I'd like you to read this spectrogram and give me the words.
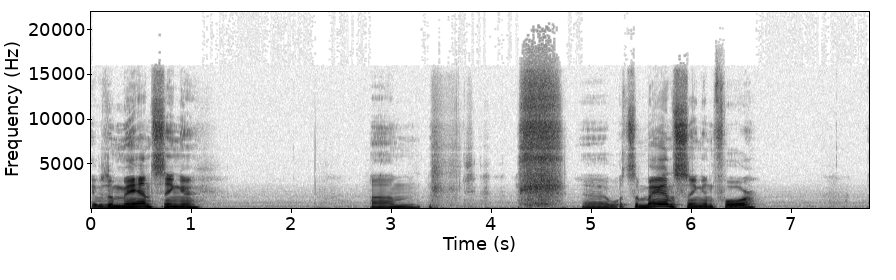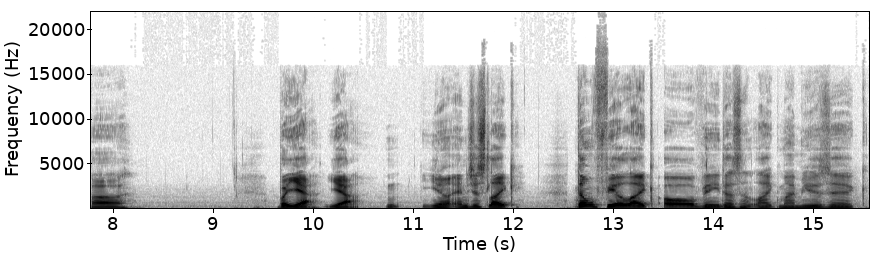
It was a man singer. Um. uh, what's a man singing for? Uh. But yeah, yeah, you know, and just like, don't feel like oh Vinny doesn't like my music.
